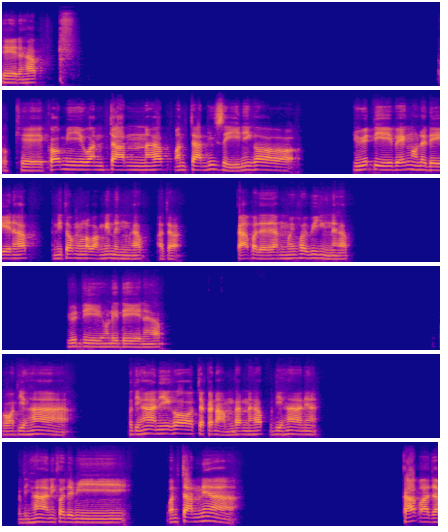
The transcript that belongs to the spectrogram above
เคนะครับ โอเค ก็มีวันจันทร์นะครับ วันจันทร์ที่สี่นี่ก็ USD Bank Holiday นะครับ อันนี้ต้องระวังนิดนึงนะครับ อาจจะกราฟอาจจะยังไม่ค่อยวิ่งนะครับ USD Holiday นะครับวันที่ห้าวันที่ห้านี้ก็จะกระหน่ำกันนะครับ วันที่ห้าเนี่ย วันที่ห้านี่ก็จะมีวันจันทร์เนี่ย กราฟอาจจะ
